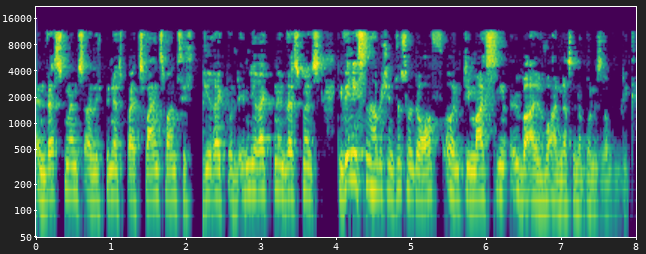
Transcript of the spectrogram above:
Investments, also ich bin jetzt bei 22 direkt und indirekten Investments. Die wenigsten habe ich in Düsseldorf und die meisten überall woanders in der Bundesrepublik.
